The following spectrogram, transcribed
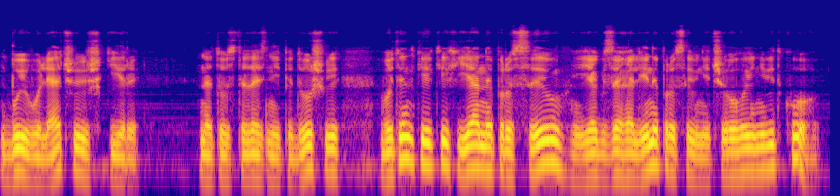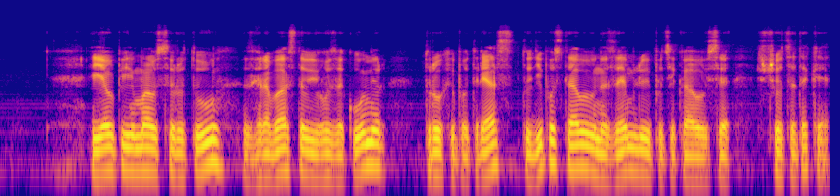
буйволячої шкіри, на товстелезній підошві, ботинки, яких я не просив, як взагалі не просив нічого і ні від кого. Я впіймав сироту, зграбастав його за комір, трохи потряс, тоді поставив на землю і поцікавився, що це таке.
